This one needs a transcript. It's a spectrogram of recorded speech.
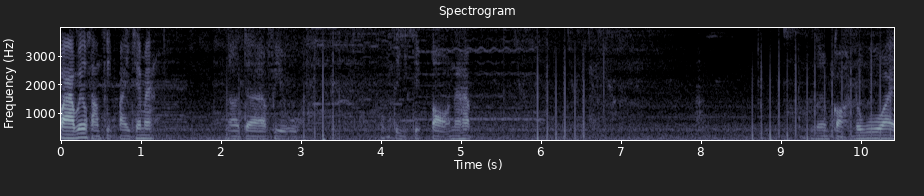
ฟาเวล30 ไปใช่ไหมเราจะฟิว40 ต่อนะครับ เริ่ม ก่อนด้วย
